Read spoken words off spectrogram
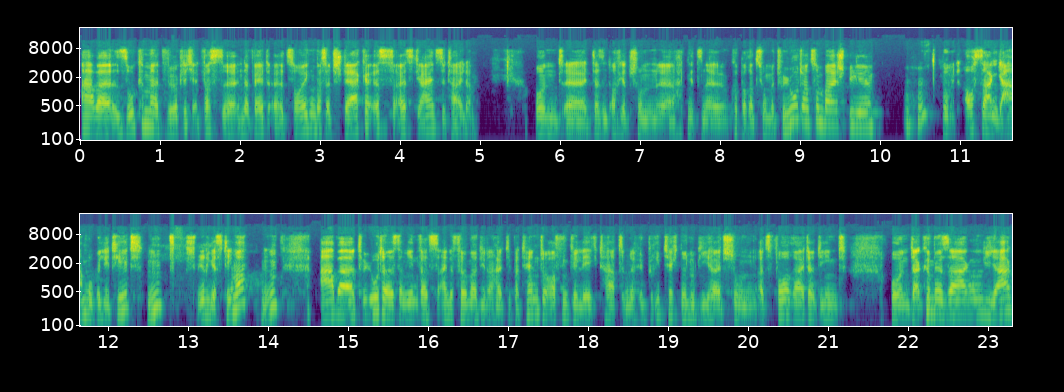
Aber so kann man halt wirklich etwas äh, in der Welt erzeugen, was halt stärker ist als die Einzelteile. Und äh, da sind auch jetzt schon, äh, hatten jetzt eine Kooperation mit Toyota zum Beispiel, Mhm. Wo wir auch sagen, ja, Mobilität, hm, schwieriges Thema. Hm. Aber Toyota ist dann jedenfalls eine Firma, die dann halt die Patente offengelegt hat, in der Hybridtechnologie halt schon als Vorreiter dient. Und da können wir sagen, ja,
